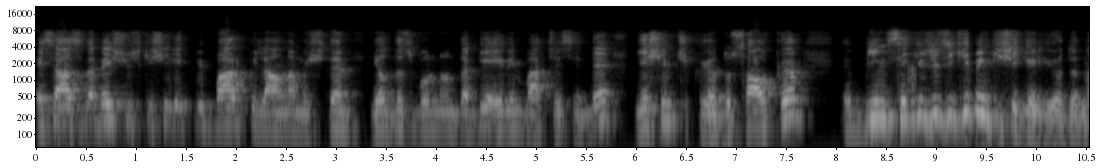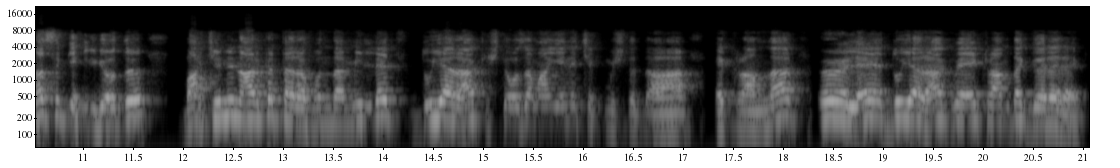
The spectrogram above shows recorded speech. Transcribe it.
Esasında 500 kişilik bir bar planlamıştım. Yıldızburnu'nda bir evin bahçesinde. Yeşim çıkıyordu, salkım. 1800-2000 e, kişi geliyordu. Nasıl geliyordu? Bahçenin arka tarafında millet duyarak işte o zaman yeni çıkmıştı daha ekranlar. Öyle duyarak ve ekranda görerek.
